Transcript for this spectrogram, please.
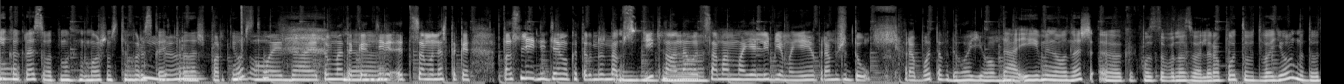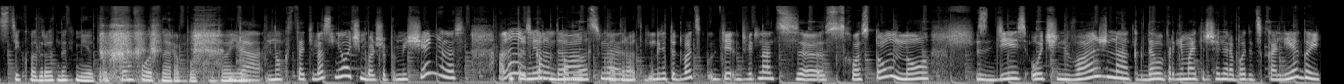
Ну, как раз вот мы можем с тобой рассказать Да. про наше партнерство. Ой, да, это, моя Да. такая, это самая наша такая последняя тема, которую нужно обсудить, но Да. она вот самая моя любимая, я ее прям жду. Работа вдвоем. Да, и именно, вот знаешь, э, как мы с тобой назвали, работа вдвоем на 20 квадратных метрах. Комфортная работа вдвоем. Да, но, кстати, у нас не очень большое помещение, у нас оно Ну, примерно, да, 20 компактное, квадратов. где-то 20, где- 19 э, с хвостом, но здесь очень важно, когда вы принимаете решение работать с коллегой,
